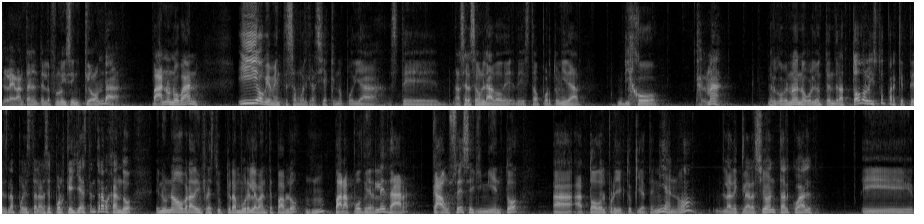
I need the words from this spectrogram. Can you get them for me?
levantan el teléfono y dicen, ¿qué onda? ¿Van o no van? Y obviamente Samuel García, que no podía este, hacerse a un lado de, de esta oportunidad, dijo, calma, el gobierno de Nuevo León tendrá todo listo para que Tesla pueda instalarse, porque ya están trabajando en una obra de infraestructura muy relevante, Pablo, para poderle dar cauce, seguimiento a, a todo el proyecto que ya tenían, ¿no? La declaración tal cual eh,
